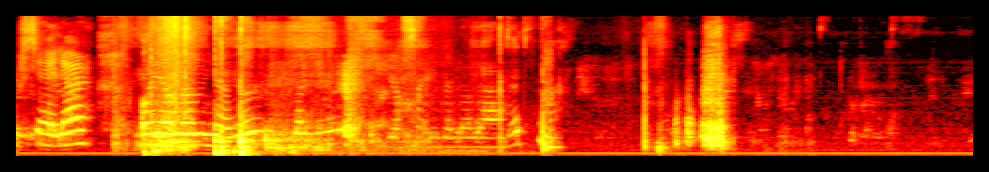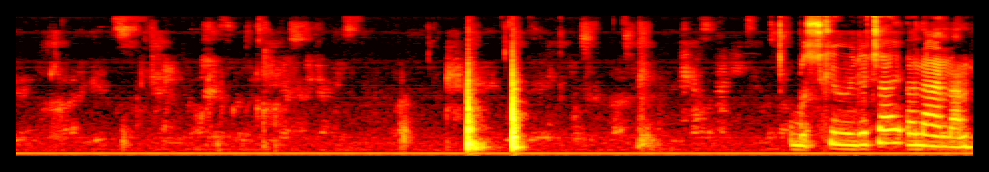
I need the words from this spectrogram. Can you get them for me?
Bir şeyler oyalanıyoruz. Bakın herhalde değil mi? Bisküvili çay önermem.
